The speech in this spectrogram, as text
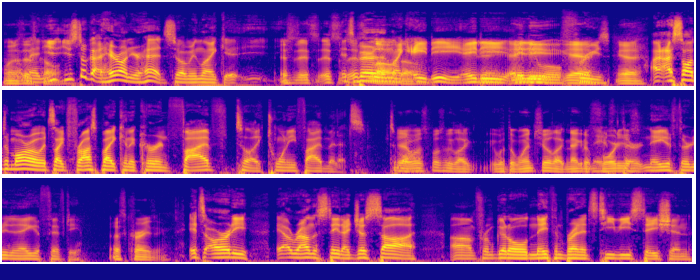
When it's Oh, this man, cold. you, you still got hair on your head, so I mean, like, it, it's it's it's, it's, better than low, like though. AD. AD, Yeah, AD, will yeah, freeze. yeah. I, I saw tomorrow. It's like frostbite can occur in five to like 25 minutes. Yeah, it was supposed to be like with the wind chill, like negative forty. negative 30 to negative 50. That's crazy. It's already around the state. I just saw um, from good old Nathan Brennan's TV station,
